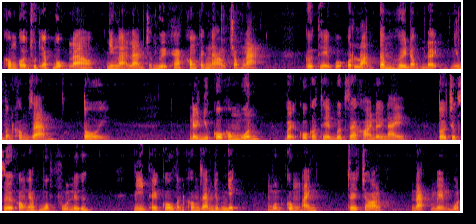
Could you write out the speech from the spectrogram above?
không có chút ép buộc nào, nhưng lại làm cho người khác không cách nào chống lại. Cơ thể của uất loạn tâm hơi động đậy nhưng vẫn không dám. Tôi... Nếu như cô không muốn, vậy cô có thể bước ra khỏi nơi này. Tôi trước giờ không ép buộc phụ nữ. Nhìn thấy cô vẫn không dám nhúc nhích, muốn cùng anh chơi trò đạc mềm buộc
